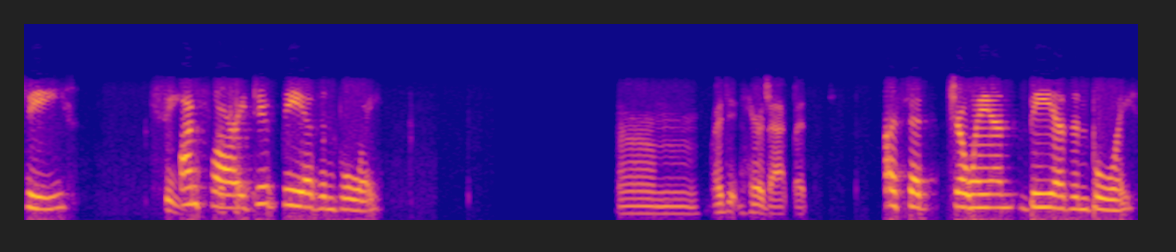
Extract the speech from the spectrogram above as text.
C. C. I'm sorry. Okay. Do B as in boy. Um, I didn't hear that, but I said Joanne B as in boy.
